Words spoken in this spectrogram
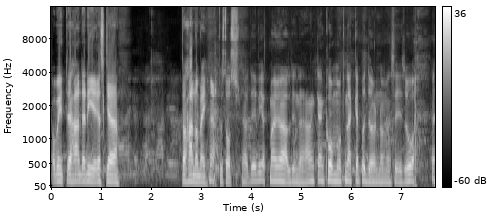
Om inte han där nere ska ta hand om mig förstås. Ja, det vet man ju aldrig när han kan komma och knacka på dörren om man säger så.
